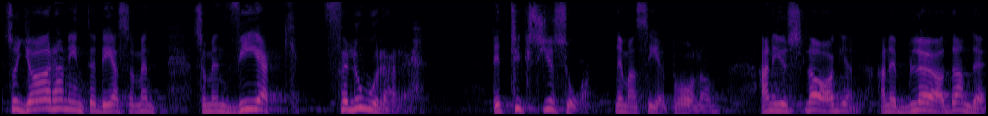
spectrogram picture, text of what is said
så gör han inte det som en, som en vek förlorare. Det tycks ju så när man ser på honom. Han är ju slagen, han är blödande,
